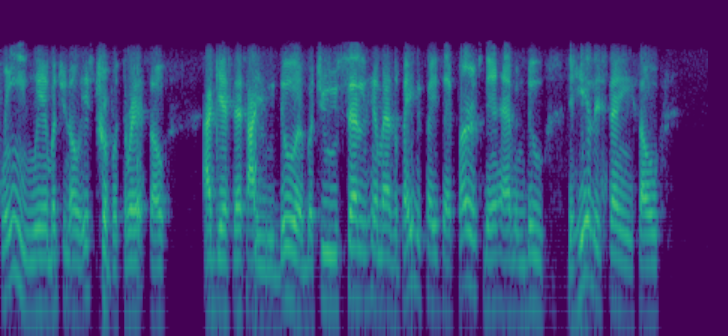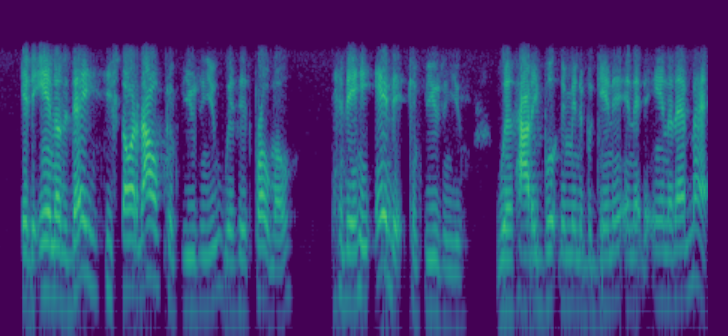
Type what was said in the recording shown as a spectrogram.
clean win, but you know, it's triple threat, so I guess that's how you would do it. But you selling him as a babyface at first, then have him do the heelish thing. So at the end of the day, he started off confusing you with his promo, and then he ended confusing you with how they booked him in the beginning and at the end of that match.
